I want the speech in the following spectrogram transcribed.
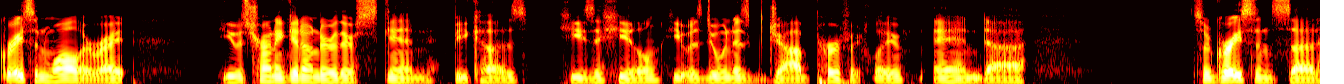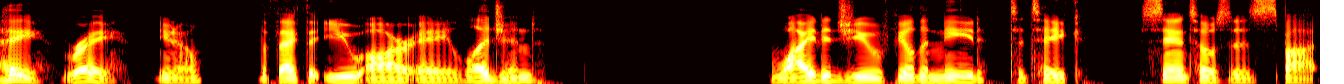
Grayson Waller, right? He was trying to get under their skin because he's a heel. He was doing his job perfectly. And uh, so Grayson said, Hey, Rey, you know, the fact that you are a legend, why did you feel the need to take Santos's spot?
